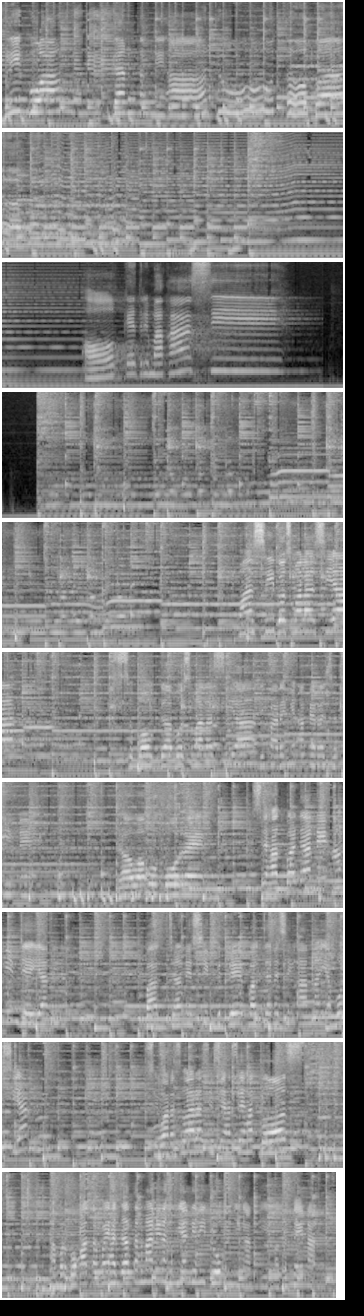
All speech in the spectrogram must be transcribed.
beli kuang Gantengnya aduh tobat. Oke terima kasih bos Malaysia. Semoga bos Malaysia diparingi akhir rezekine. Dawa umure. Sehat badane. Amin jayane Bagjane sing gede Bagjane sing anak ya bos ya. Suara-suara sih sehat-sehat bos. Amber bokatan bayi hajatan mani nanggepian diri do Nyingan gini magetenan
